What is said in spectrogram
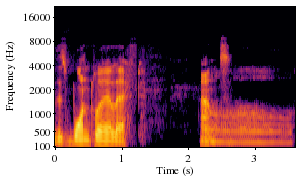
There's one player left. Ant. Oh.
